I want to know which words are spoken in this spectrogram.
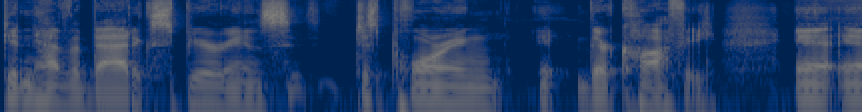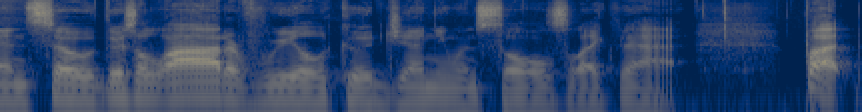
didn't have a bad experience just pouring their coffee. And, and so there's a lot of real good, genuine souls like that. But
